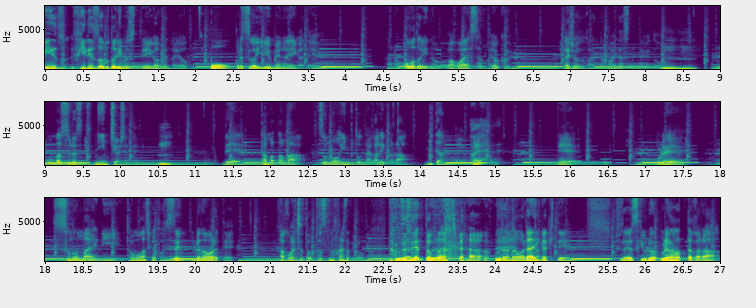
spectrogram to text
ィールズ・フィールズ・オブ・ドリームスって映画を見たんだよ。これすごい有名な映画であのオードリーの若林さんがよくラジオとかで名前出すんだけど、うんまあ、それずっと認知はしてて。うん。うんでたまたまそのインプットの流れから見たんだよ。はいはい。で俺その前に友達が突然占われてあこれちょっと突然の話なんだけど突然友達からあ占われ LINE たが来て「大好き占占ったから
